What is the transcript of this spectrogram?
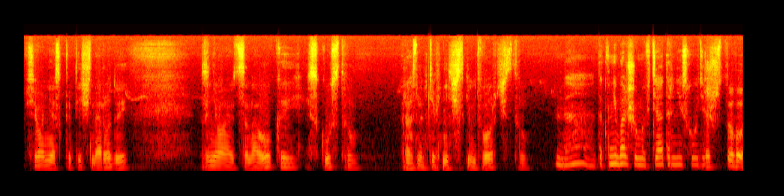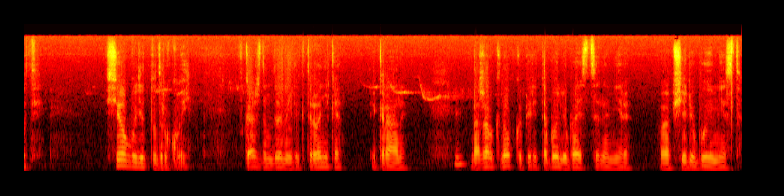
Всего несколько тысяч народу и занимаются наукой, искусством, разным техническим творчеством. Да, так в небольшом и в театр не сходишь. Да что ты. Все будет под рукой. В каждом доме электроника, экраны. Нажал кнопку, перед тобой любая сцена мира. Вообще любое место.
